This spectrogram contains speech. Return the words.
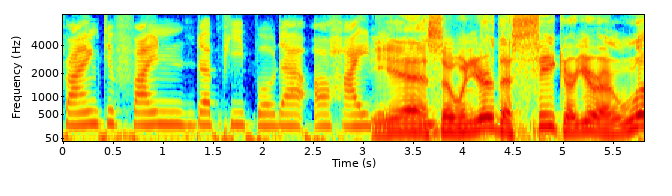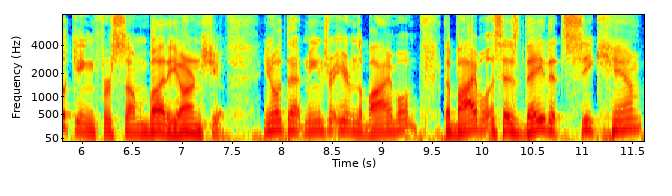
Trying to find the people that are hiding. Yeah, so when you're the seeker, you're looking for somebody, aren't you? You know what that means right here in the Bible? The Bible it says they that seek him,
